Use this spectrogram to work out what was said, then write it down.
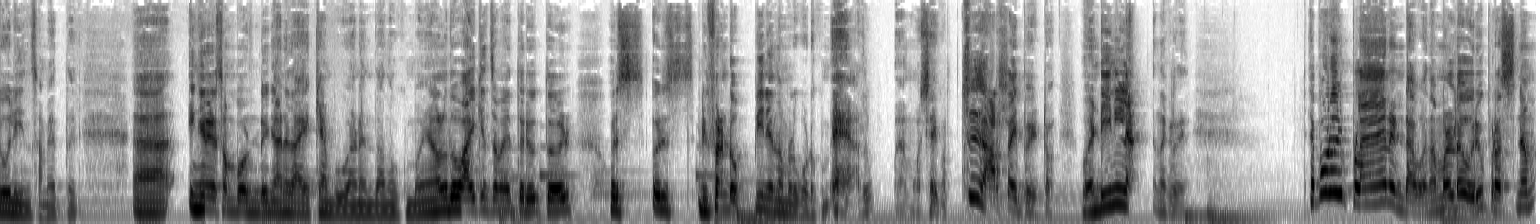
ജോലി ചെയ്യുന്ന സമയത്ത് ഇങ്ങനെ ഒരു സംഭവം ഉണ്ട് ഞാനത് അയക്കാൻ പോവുകയാണ് എന്താ നോക്കുമ്പോൾ ഞങ്ങളത് വായിക്കുന്ന സമയത്ത് ഒരു തേർഡ് ഒരു ഒരു ഡിഫറെന്റ് ഒപ്പീനിയൻ നമ്മൾ കൊടുക്കും. ഏ അത് മോശമായി കുറച്ച് ഹാർഷായി പോയിട്ടോ വേണ്ടിയില്ല എന്നൊക്കെ എപ്പോഴും ഒരു പ്ലാൻ ഉണ്ടാവുക. നമ്മളുടെ ഒരു പ്രശ്നം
